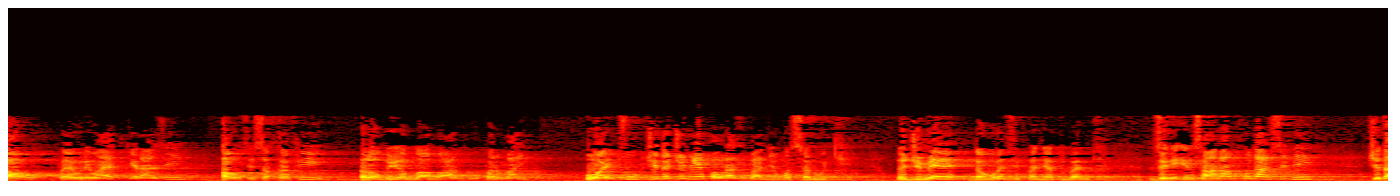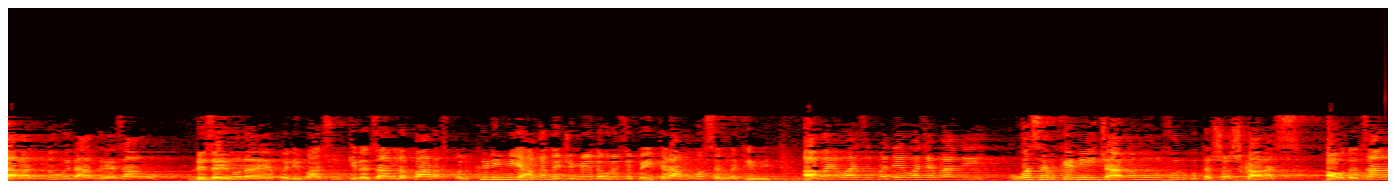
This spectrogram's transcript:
او په یو روایت کې راځي او چې ثقفي رضی الله عنه فرمایي وای څوک چې د جمعې په ورځ باندې غسل وکړي د جمعې د ورځې په نیت باندې ځینې انسانان خو داسې دي چې دغه نوې د انګریزانو ډیزاینونه په لباسو کې د ځان لپاره خپل کړي وي هغه د جمعې د ورځې په احترام غسل نه کوي هغه یوازې په دې وجه باندې غسل کوي چې هغه نورو خلکو ته ښه ښکاره سي او د ځان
